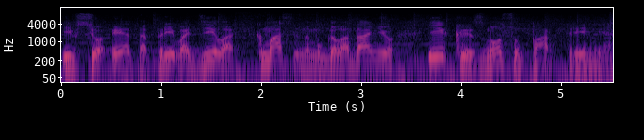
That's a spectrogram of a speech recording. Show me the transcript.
И все это приводило к масляному голоданию и к износу пар трения.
